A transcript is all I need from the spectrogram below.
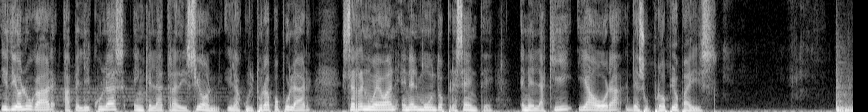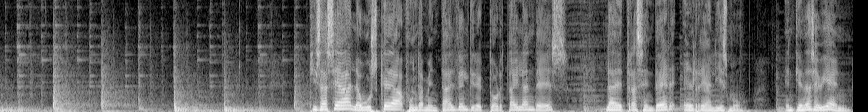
y dio lugar a películas en que la tradición y la cultura popular se renuevan en el mundo presente, en el aquí y ahora de su propio país. Quizás sea la búsqueda fundamental del director tailandés la de trascender el realismo. Entiéndase bien,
